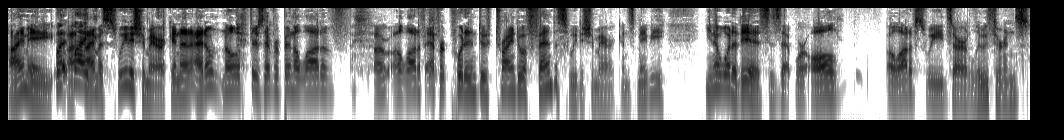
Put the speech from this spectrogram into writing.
I'm a But, like- am a Swedish American, and I don't know if there's ever been a lot of a, a lot of effort put into trying to offend the Swedish Americans. Maybe you know what it is is that we're all a lot of Swedes are Lutherans,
